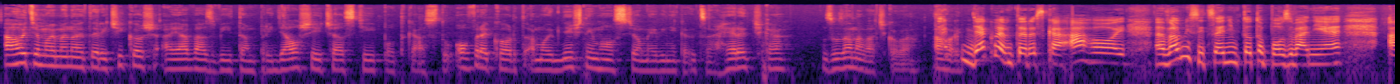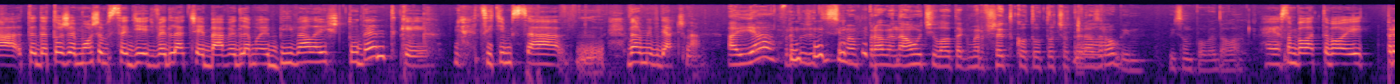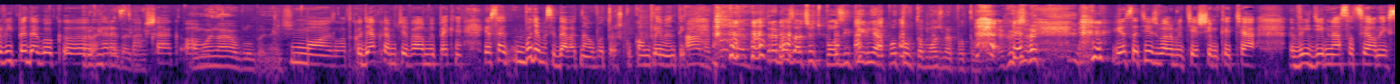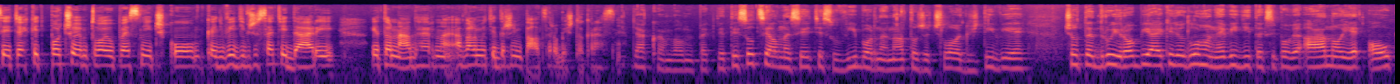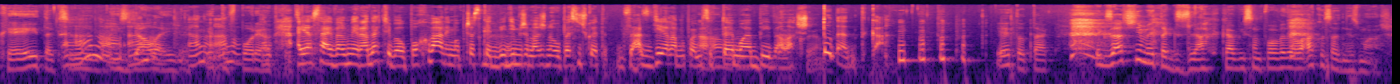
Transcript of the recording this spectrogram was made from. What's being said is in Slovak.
Ahojte, moje meno je Terry Čikoš a ja vás vítam pri ďalšej časti podcastu Off Record a môjim dnešným hostom je vynikajúca herečka Zuzana Vačková. Ahoj. Ďakujem, Tereska, ahoj. Veľmi si cením toto pozvanie a teda to, že môžem sedieť vedľa teba, vedľa mojej bývalej študentky. Cítim sa mm, veľmi vďačná. A ja, pretože ty si ma práve naučila takmer všetko toto, čo teraz no. robím, by som povedala. Ja som bola tvoj Prvý pedagóg e, Prvý herectva pedagóg. však. O. A môj najobľúbenejší. Môj Zlatko, ďakujem ti veľmi pekne. Ja sa, budeme si dávať na úvod trošku komplimenty. Áno, to treba. treba začať pozitívne a potom to môžeme potom. Akože. ja sa tiež veľmi teším, keď ťa vidím na sociálnych sieťach, keď počujem tvoju pesničku, keď vidím, že sa ti darí. Je to nádherné a veľmi ti držím palce, robíš to krásne. Ďakujem veľmi pekne. Tie sociálne siete sú výborné na to, že človek vždy vie, čo ten druhý robí, aj keď ho dlho nevidí, tak si povie, áno, je OK, tak si áno, ísť áno, ďalej, že áno, je to áno, v poriadku. A ja sa aj veľmi rada tebou pochválim. Občas, keď vidím, že máš novú pesničku, ja to zazdielam a poviem si, to je moja bývalá ďakujem. študentka. Je to tak. Tak začneme tak zľahka, by som povedala. Ako sa dnes máš?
